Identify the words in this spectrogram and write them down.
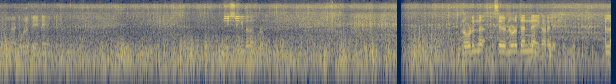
നല്ല അടിപൊളി പെയിന്റിങ് ഒക്കെ റോഡിന്റെ സൈഡിലൂടെ തന്നെ ഈ കടൽ അല്ല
